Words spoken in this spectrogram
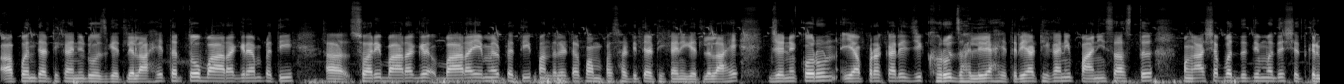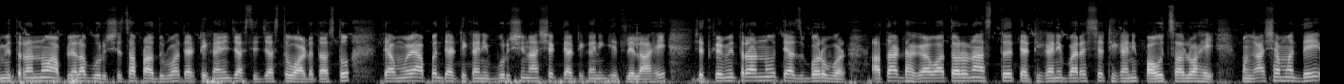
आपण त्या ठिकाणी डोस घेतलेला आहे. तर तो बारा ग्रॅम प्रति सॉरी बारा ग्रॅ बारा एम एल प्रति पंधरा लिटर पंपासाठी त्या ठिकाणी घेतलेला आहे. जेणेकरून या प्रकारे जी खरूज झालेली आहे तर या ठिकाणी पाणी साचतं. मग अशा पद्धतीमध्ये शेतकरी मित्रांनो आपल्याला बुरशीचा प्रादुर्भाव त्या ठिकाणी जास्तीत जास्त वाढत असतो. त्यामुळे आपण त्या त्या ठिकाणी बुरशीनाशक त्या ठिकाणी घेतलेलं आहे. शेतकरी मित्रांनो त्याचबरोबर आता ढगाळ वातावरण असतं त्या ठिकाणी बऱ्याचशा ठिकाणी पाऊस चालू आहे. मग अशामध्ये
